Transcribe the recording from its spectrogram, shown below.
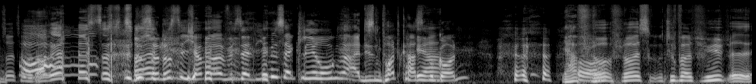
So, jetzt haben wir Oh. auch- Ja, das ist Das ist so lustig. Ich habe mal mit dieser Liebeserklärung an diesen Podcast Ja. begonnen. Ja, Flo, Flo ist ein super Typ. äh,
